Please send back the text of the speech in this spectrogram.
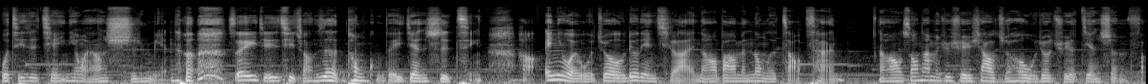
我其实前一天晚上失眠，所以其实起床是很痛苦的一件事情。好，anyway，我就六点起来，然后帮他们弄了早餐，然后送他们去学校之后，我就去了健身房。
